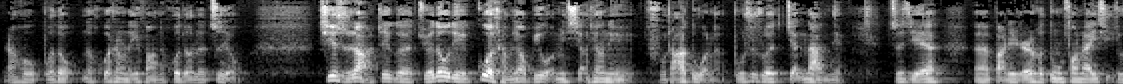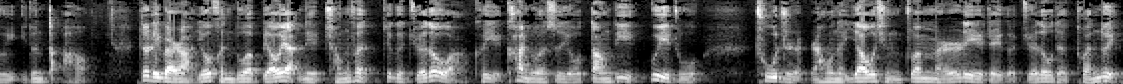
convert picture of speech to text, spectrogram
然后搏斗，那获胜的一方呢获得了自由。其实啊，这个决斗的过程要比我们想象的复杂多了，不是说简单的直接呃把这人和动物放在一起就一顿打哈。这里边啊有很多表演的成分。这个决斗啊可以看作是由当地贵族出资，然后呢邀请专门的这个决斗的团队，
